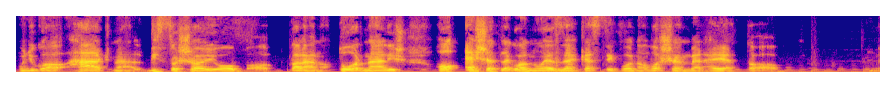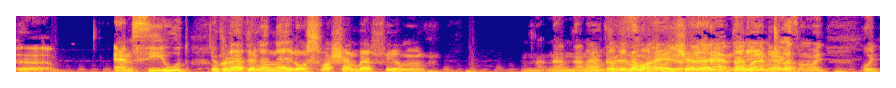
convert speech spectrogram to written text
mondjuk a Hulknál biztosan jobb, a, talán a Tornál is, ha esetleg annó ezzel kezdték volna a Vasember helyett a ö, MCU-t, Akkor lehet, hogy lenne egy rossz vasember filmünk? nem, nem, nem, Nem, értem tehát nem a helyet se nem, nem, hanem csak azt mondom, hogy, hogy,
